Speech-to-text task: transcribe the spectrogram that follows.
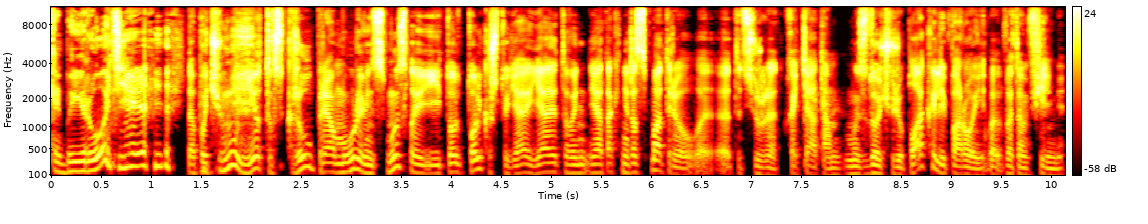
как бы ирония. Да почему нет? Ты вскрыл прям уровень смысла, и то, только что я, я этого я так не рассматривал э, этот сюжет. Хотя там мы с дочерью плакали порой в, в этом фильме.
